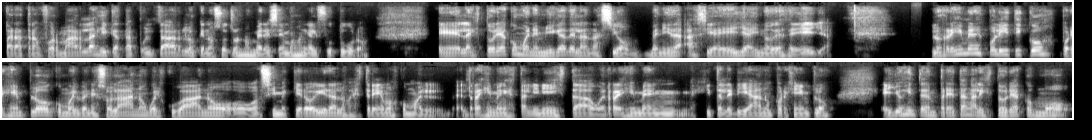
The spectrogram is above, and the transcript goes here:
para transformarlas y catapultar lo que nosotros nos merecemos en el futuro. Eh, la historia como enemiga de la nación, venida hacia ella y no desde ella. Los regímenes políticos, por ejemplo, como el venezolano o el cubano, o si me quiero ir a los extremos, como el, régimen estalinista o el régimen hitleriano, por ejemplo, ellos interpretan a la historia como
